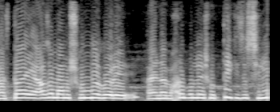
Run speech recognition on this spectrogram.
রাস্তায় আজও মানুষ সন্দেহ করে। আয়না ভালো বলে সত্যি কিছু ছিল?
